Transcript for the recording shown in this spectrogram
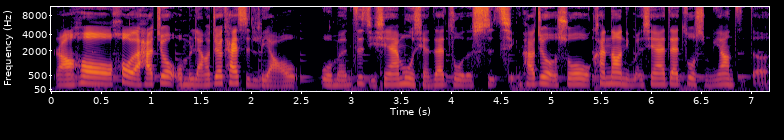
然后后来他就我们两个就开始聊我们自己现在目前在做的事情。他就有说：“我看到你们现在在做什么样子的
